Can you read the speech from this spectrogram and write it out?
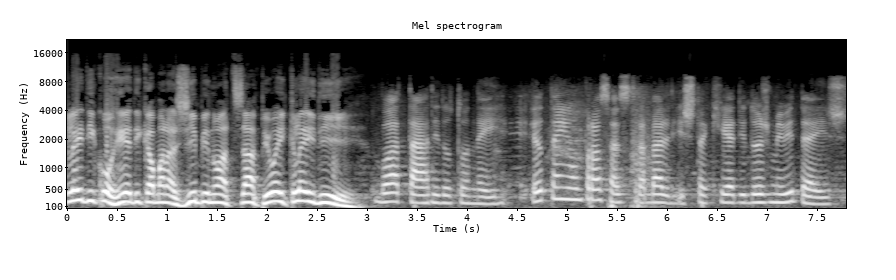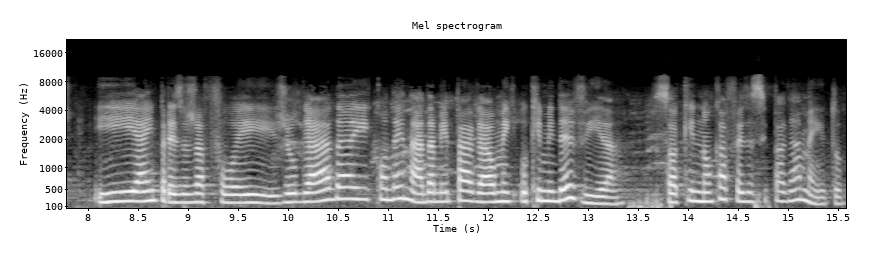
Cleide Corrêa de Camaragibe no WhatsApp. Oi, Cleide. Boa tarde, doutor Ney. Eu tenho um processo trabalhista que é de 2010 e a empresa já foi julgada e condenada a me pagar o que me devia, só que nunca fez esse pagamento.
